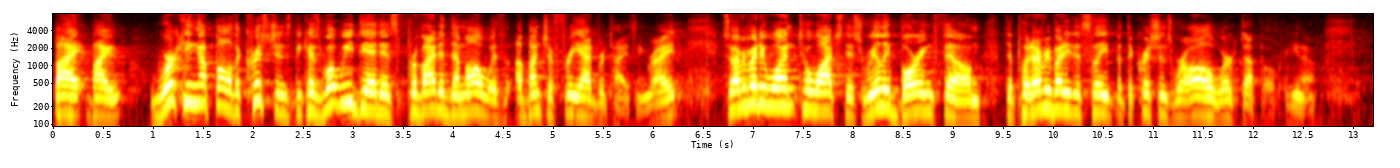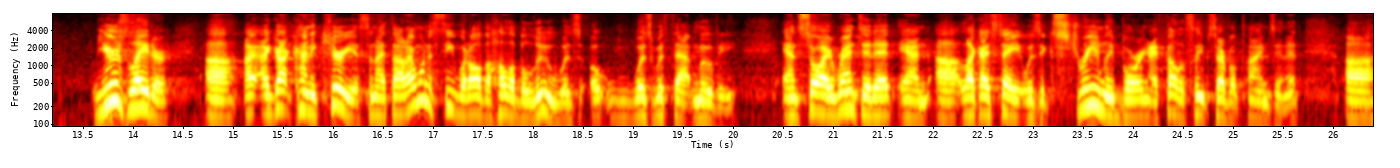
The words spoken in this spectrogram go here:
by, by working up all the Christians because what we did is provided them all with a bunch of free advertising, right? So everybody wanted to watch this really boring film that put everybody to sleep, but the Christians were all worked up over, you know. Years later, uh, I, I, got kind of curious and I thought, I want to see what all the hullabaloo was, uh, was with that movie. And so I rented it, and uh, like I say, it was extremely boring. I fell asleep several times in it. Uh,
